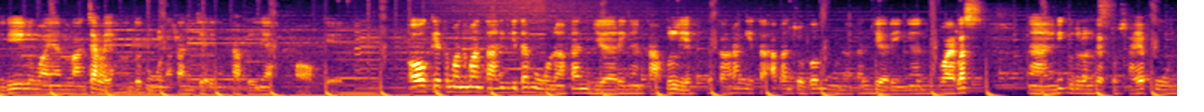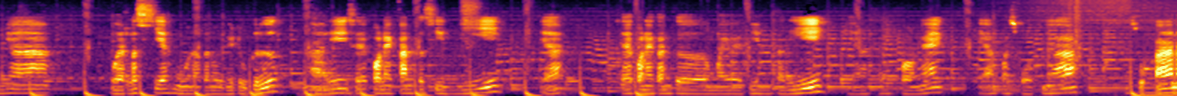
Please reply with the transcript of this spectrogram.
Jadi lumayan lancar ya untuk menggunakan jaringan kabelnya. Oke. Oke teman-teman tadi kita menggunakan jaringan kabel ya. Sekarang kita akan coba menggunakan jaringan wireless. Nah ini kebetulan laptop saya punya wireless ya menggunakan wifi toggle nah ini saya konekkan ke sini ya. Saya konekkan ke my wifi yang tadi ya. Saya connect ya passwordnya masukkan.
